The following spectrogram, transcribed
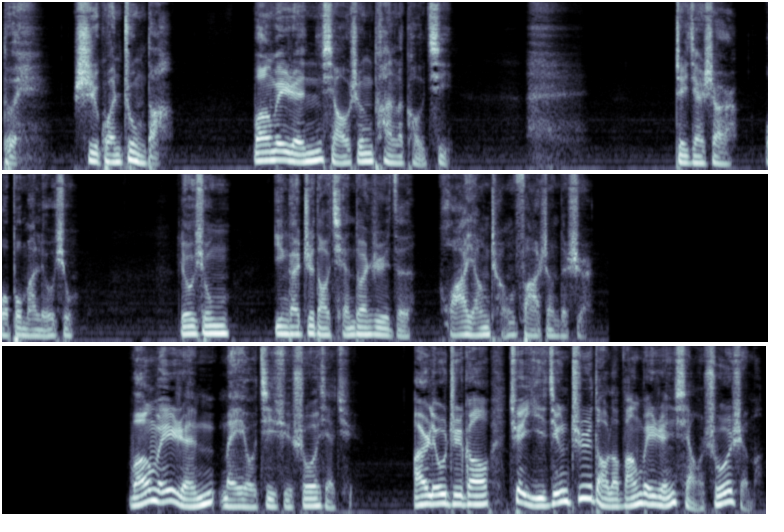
对。”事关重大，王维仁小声叹了口气：“这件事儿我不瞒刘兄，刘兄应该知道前段日子华阳城发生的事。”王维仁没有继续说下去，而刘志高却已经知道了王维仁想说什么。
